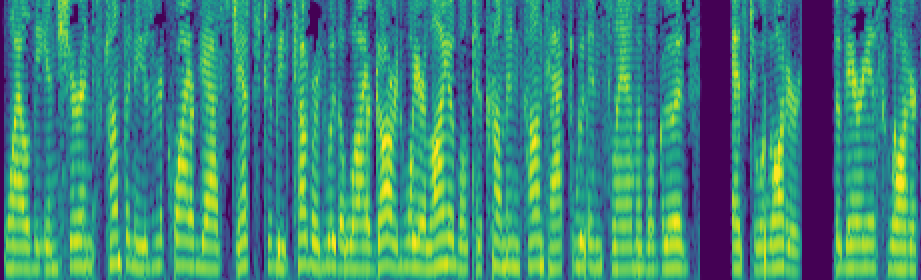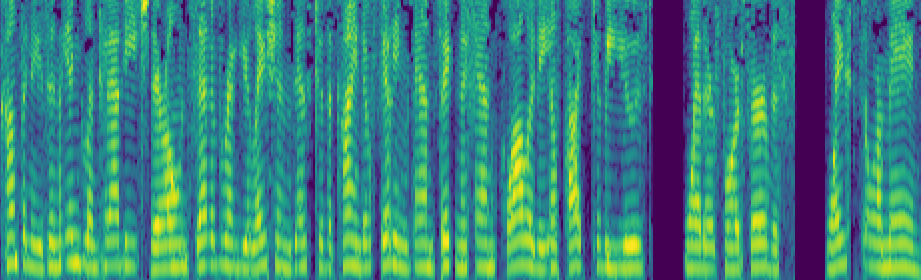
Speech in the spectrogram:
while the insurance companies require gas jets to be covered with a wire guard where liable to come in contact with inflammable goods. As to a water, the various water companies in England have each their own set of regulations as to the kind of fittings and thickness and quality of pipe to be used, whether for service, wastes or main.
